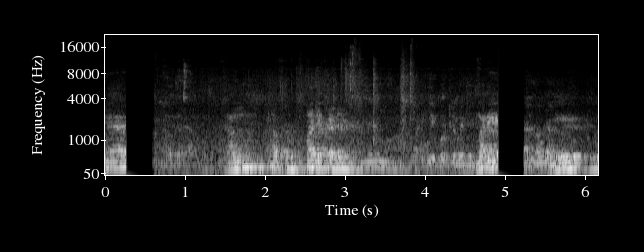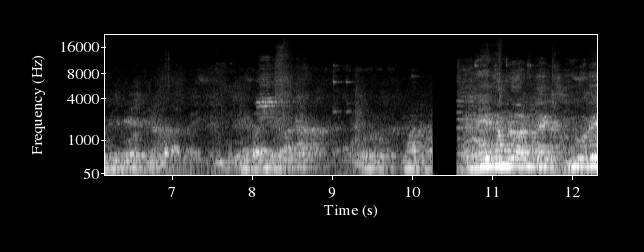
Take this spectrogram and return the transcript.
నెల అంత గొప్పది కలిగింది మరి శరీరంలో ఉండే జీవుడే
